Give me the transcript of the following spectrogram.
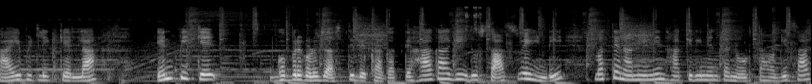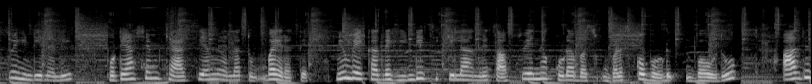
ಕಾಯಿ ಬಿಡಲಿಕ್ಕೆಲ್ಲ ಎನ್ ಪಿ ಕೆ ಗೊಬ್ಬರಗಳು ಜಾಸ್ತಿ ಬೇಕಾಗತ್ತೆ. ಹಾಗಾಗಿ ಇದು ಸಾಸಿವೆ ಹಿಂಡಿ. ಮತ್ತು ನಾನು ಏನೇನು ಹಾಕಿದ್ದೀನಿ ಅಂತ ನೋಡ್ತಾ ಹೋಗಿ, ಸಾಸಿವೆ ಹಿಂಡಿನಲ್ಲಿ ಪೊಟ್ಯಾಷಿಯಮ್ ಕ್ಯಾಲ್ಸಿಯಂ ಎಲ್ಲ ತುಂಬ ಇರುತ್ತೆ. ನೀವು ಬೇಕಾದರೆ ಹಿಂಡಿ ಸಿಕ್ಕಿಲ್ಲ ಅಂದರೆ ಸಾಸಿವೆಯನ್ನು ಕೂಡ ಬಸ್, ಬಳಸ್ಕೋಬಹುದು. ಬಹುದು ಆದರೆ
